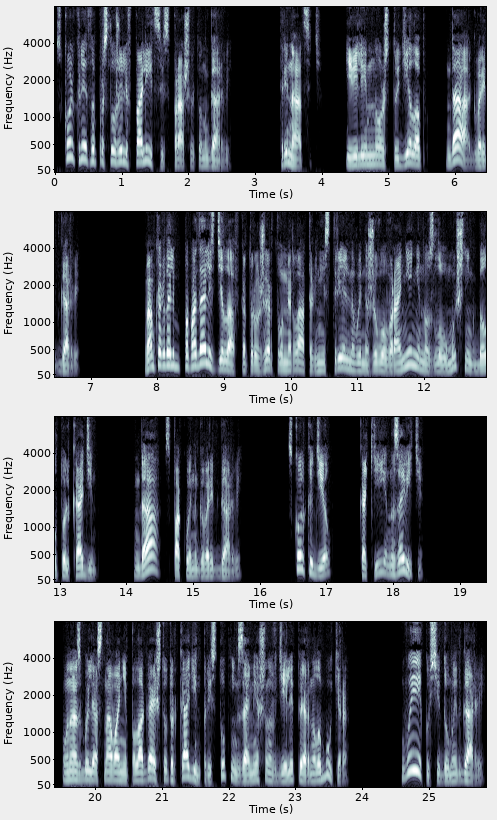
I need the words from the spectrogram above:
«Сколько лет вы прослужили в полиции?» – спрашивает он Гарви. «Тринадцать и вели множество дел об... Да, говорит Гарви. Вам когда-либо попадались дела, в которых жертва умерла от огнестрельного и ножевого ранения, но злоумышленник был только один? Да, спокойно говорит Гарви. Сколько дел? Какие? Назовите. У нас были основания полагать, что только один преступник замешан в деле Пернелла Букера. Выкуси, думает Гарви.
